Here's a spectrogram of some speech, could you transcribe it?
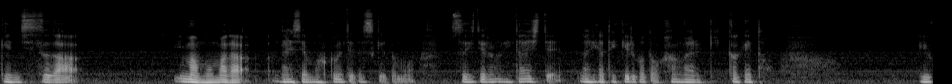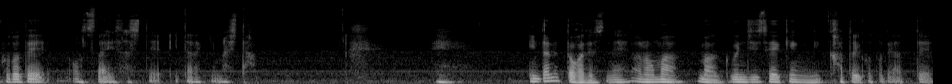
現実が今もまだ内戦も含めてですけれども続いているのに対して何かできることを考えるきっかけということでお伝えさせていただきました。インターネットがですねあの、まあ、まあ軍事政権下ということであって、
